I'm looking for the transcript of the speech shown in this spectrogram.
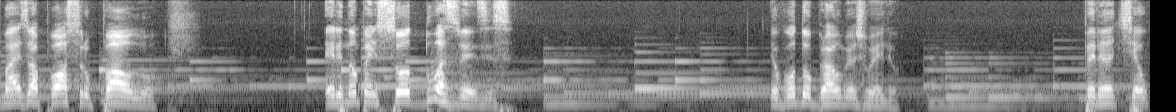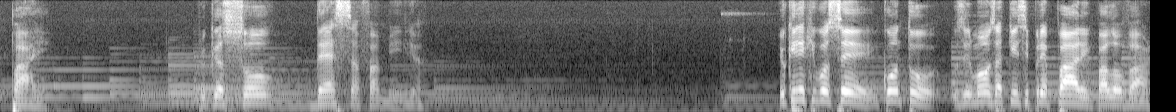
Mas o apóstolo Paulo, ele não pensou duas vezes. Eu vou dobrar o meu joelho perante o Pai, porque eu sou dessa família. Eu queria que você, enquanto os irmãos aqui se preparem para louvar,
